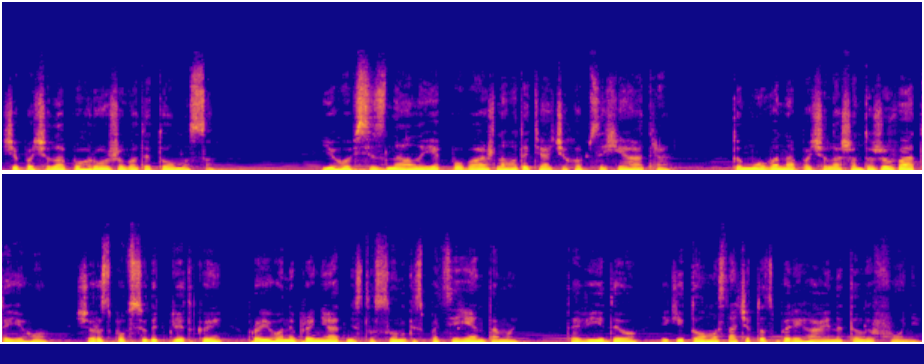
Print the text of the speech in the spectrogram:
що почала погрожувати Томасу. Його всі знали як поважного дитячого психіатра, тому вона почала шантажувати його, що розповсюдить плітки про його неприйнятні стосунки з пацієнтами та відео, які Томас начебто зберігає на телефоні.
